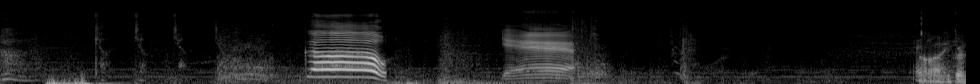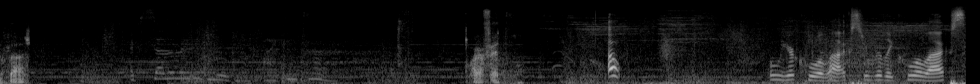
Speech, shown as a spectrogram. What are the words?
Kill it, kill it, kill it, kill it. Go! Yeah. Oh, he burned flash. Accelerated movement. I concur. Worth it. Oh! Oh, you're cool, Lux. You're really cool, Lux.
